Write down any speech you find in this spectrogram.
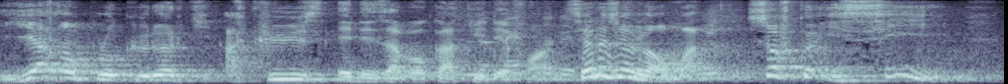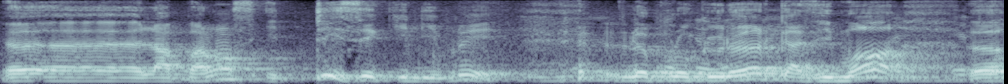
Il y a un procureur qui accuse et des avocats qui défendent. C'est le jeu normal. Sauf que ici, euh, la balance est déséquilibrée. Le procureur, quasiment, euh,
